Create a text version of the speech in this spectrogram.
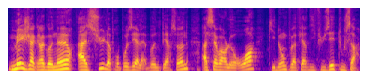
Mais Jacques Gringonneur a su la proposer à la bonne personne, à savoir le roi, qui donc va faire diffuser tout ça.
